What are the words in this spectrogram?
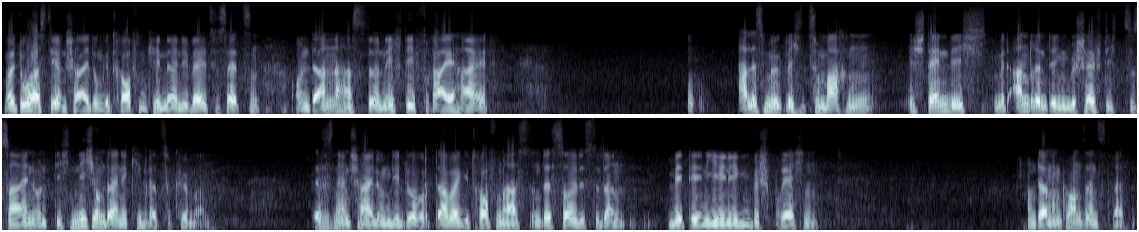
Weil du hast die Entscheidung getroffen, Kinder in die Welt zu setzen und dann hast du nicht die Freiheit, alles Mögliche zu machen, ständig mit anderen Dingen beschäftigt zu sein und dich nicht um deine Kinder zu kümmern. Das ist eine Entscheidung, die du dabei getroffen hast und das solltest du dann mit denjenigen besprechen und dann einen Konsens treffen.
